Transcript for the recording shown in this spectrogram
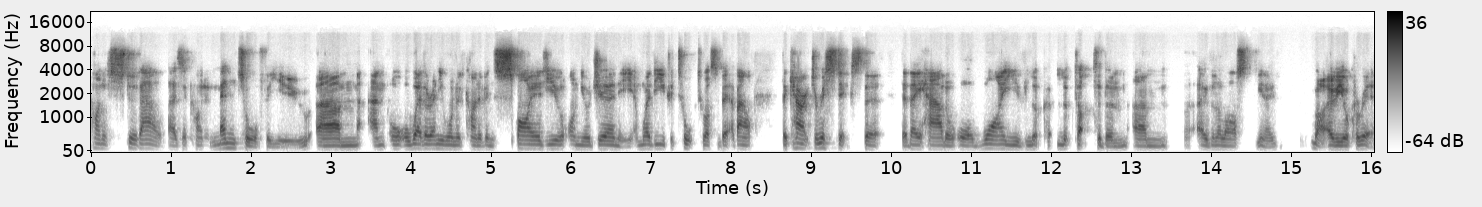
kind of stood out as a kind of mentor for you um, and or, or, whether anyone had kind of inspired you on your journey and whether you could talk to us a bit about the characteristics that that they had or, or why you've look, looked up to them um, over the last you know well over your career?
